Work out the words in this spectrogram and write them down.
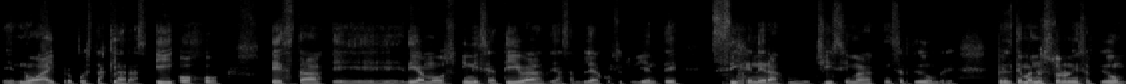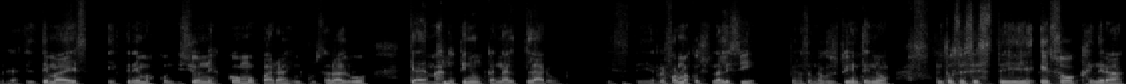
eh, no hay propuestas claras. Y ojo, esta, eh, digamos, iniciativa de Asamblea Constituyente sí genera muchísima incertidumbre. Pero el tema no es solo la incertidumbre, el tema es tenemos condiciones como para impulsar algo que además no tiene un canal claro. Este, reformas constitucionales sí, pero Asamblea Constituyente no. Entonces, este, eso genera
